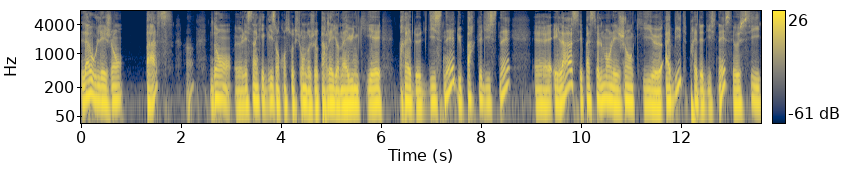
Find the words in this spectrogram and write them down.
là où les gens passent. Hein. Dans les cinq églises en construction dont je parlais, il y en a une qui est près de Disney, du parc Disney, euh, et là, c'est pas seulement les gens qui euh, habitent près de Disney, c'est aussi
